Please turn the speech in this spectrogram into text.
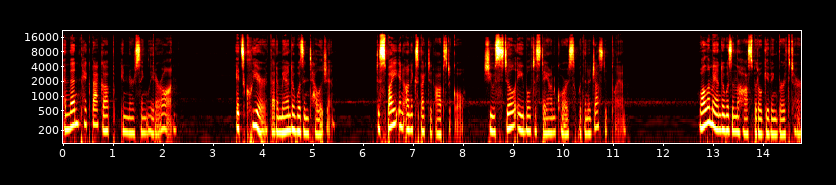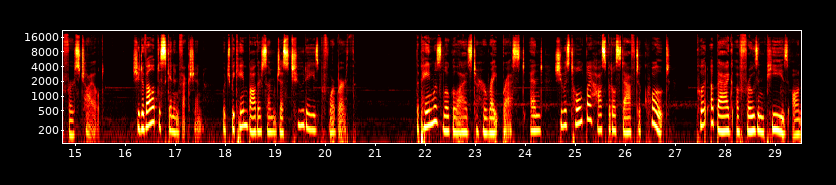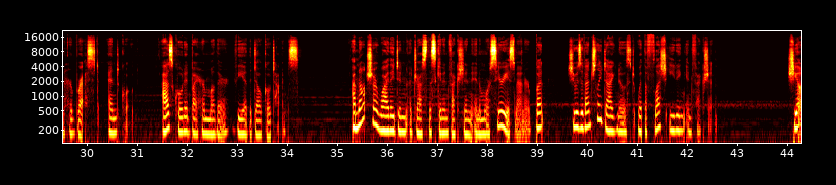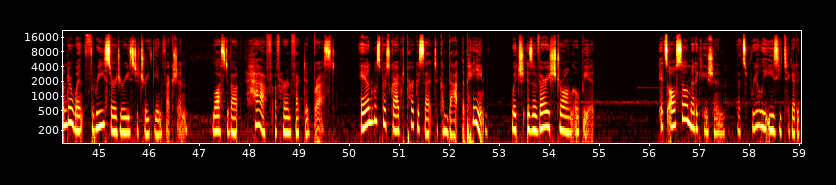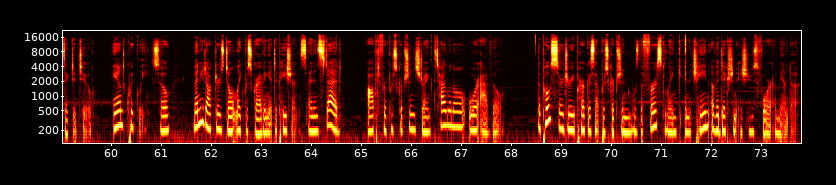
and then pick back up in nursing later on. It's clear that Amanda was intelligent. Despite an unexpected obstacle, she was still able to stay on course with an adjusted plan. While Amanda was in the hospital giving birth to her first child, she developed a skin infection, which became bothersome just two days before birth. The pain was localized to her right breast, and she was told by hospital staff to, quote, put a bag of frozen peas on her breast, end quote as quoted by her mother via the Delco Times. I'm not sure why they didn't address the skin infection in a more serious manner, but she was eventually diagnosed with a flesh eating infection. She underwent three surgeries to treat the infection, lost about half of her infected breast, and was prescribed Percocet to combat the pain, which is a very strong opiate. It's also a medication that's really easy to get addicted to, and quickly, so Many doctors don't like prescribing it to patients and instead opt for prescription strength Tylenol or Advil. The post surgery Percocet prescription was the first link in a chain of addiction issues for Amanda.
